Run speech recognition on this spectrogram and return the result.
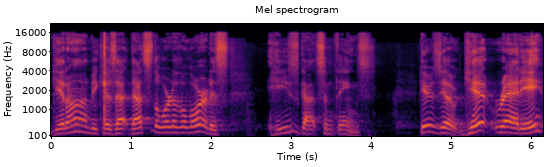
Get on, because that, that's the word of the Lord is he's got some things. Here's the other get ready,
